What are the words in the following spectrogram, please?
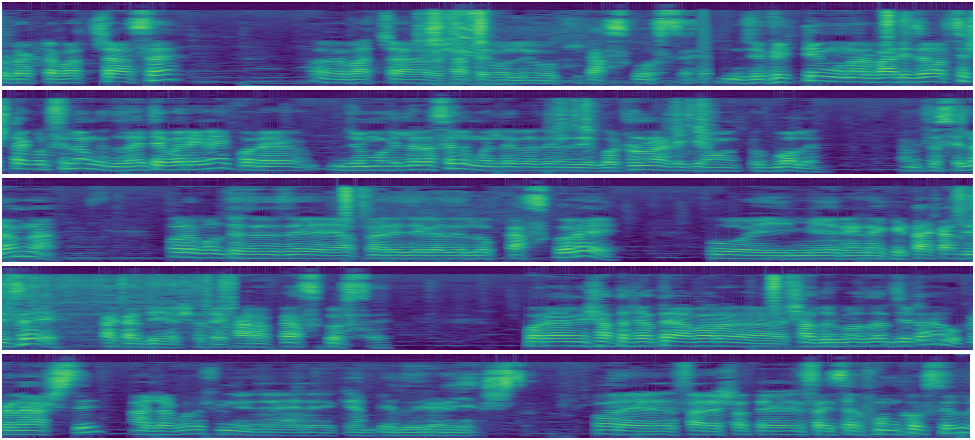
ছোট একটা বাচ্চা আছে। বাচ্চার সাথে বলে ও কি কাজ করছে। যে ভিকটিম ওনার বাড়ি যাওয়ার চেষ্টা করছিলাম, কিন্তু যাইতে পারি নাই। পরে যে মহিলারা ছিল, মহিলা যে, ঘটনাটি কি আমাকে একটু বলেন। আমি তো ছিলাম না। পরে বলতেছে যে, আপনার এই জায়গায় যে লোক কাজ করে ওই মেয়েরে নাকি টাকা দিছে, টাকা দিয়ে সাথে খারাপ কাজ করছে। পরে আমি সাথে সাথে আবার সাদুর বাজার যেটা, ওখানে আসছি, আসার পরে শুনি যে এর ক্যাম্পে ধরে নিয়ে আসছে। পরে স্যারের সাথে সাই স্যার ফোন করছিল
